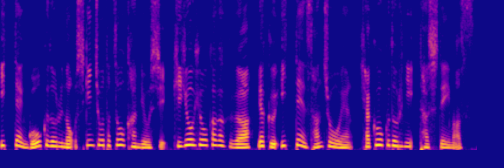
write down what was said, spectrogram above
1.5億ドルの資金調達を完了し、企業評価額が約1.3兆円、100億ドルに達しています。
